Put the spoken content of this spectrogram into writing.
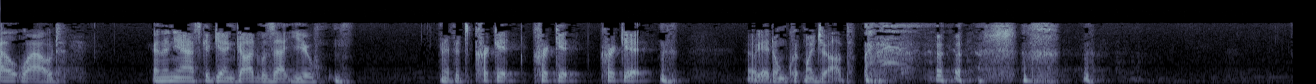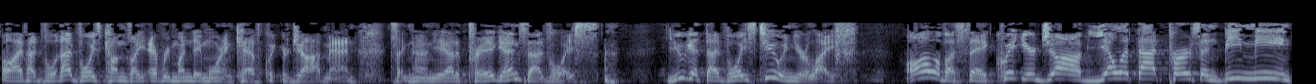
out loud. And then you ask again, God, was that you? And if it's cricket, cricket, cricket, oh okay, don't quit my job. Oh, I've had vo- that voice comes like every Monday morning. Kev, quit your job, man. It's like, no, you got to pray against that voice. You get that voice too in your life. All of us say, quit your job, yell at that person, be mean,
